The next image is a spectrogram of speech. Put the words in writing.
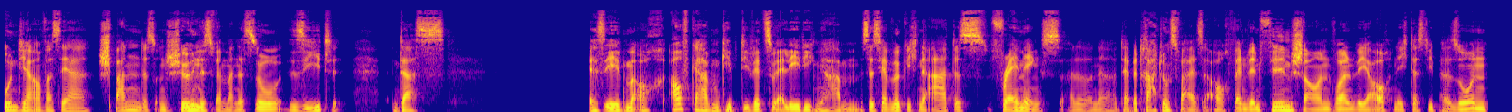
Und ja auch was sehr Spannendes und Schönes, wenn man es so sieht, dass es eben auch Aufgaben gibt, die wir zu erledigen haben. Es ist ja wirklich eine Art des Framings, also eine, der Betrachtungsweise auch. Wenn wir einen Film schauen, wollen wir ja auch nicht, dass die Person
